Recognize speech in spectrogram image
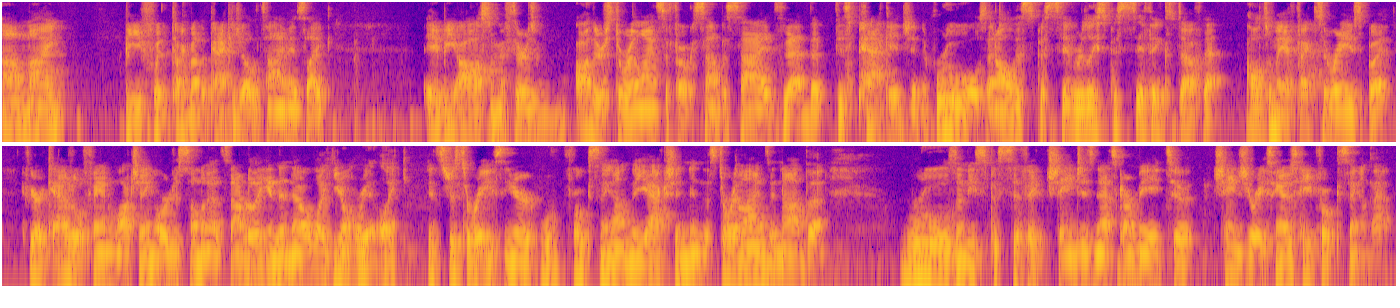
um, my beef with talking about the package all the time is like it'd be awesome if there's other storylines to focus on besides that the, this package and the rules and all this specific really specific stuff that ultimately affects the race but if you're a casual fan watching or just someone that's not really in the know like you don't really like it's just a race and you're focusing on the action and the storylines and not the rules and these specific changes NASCAR made to change the racing. I just hate focusing on that.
